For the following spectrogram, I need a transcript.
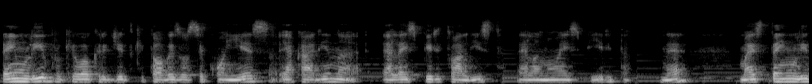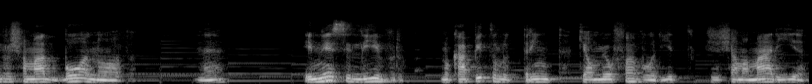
Tem um livro que eu acredito que talvez você conheça, e a Karina, ela é espiritualista, ela não é espírita, né? Mas tem um livro chamado Boa Nova, né? E nesse livro, no capítulo 30, que é o meu favorito, que se chama Maria,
